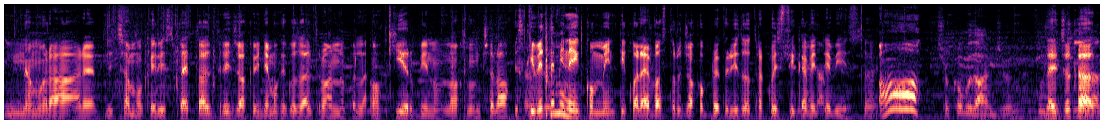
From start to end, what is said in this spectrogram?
innamorare. Diciamo che rispetto ad altri giochi, vediamo che cos'altro hanno per la. Oh, Kirby non, l'ho- non ce l'ho. Scrivetemi nei commenti qual è il vostro gioco preferito tra questi che avete visto. Oh! Chocobo Dungeon. L'hai giocato?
